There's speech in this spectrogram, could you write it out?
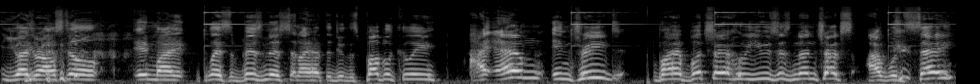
you guys are all still in my place of business, and I have to do this publicly. I am intrigued by a butcher who uses nunchucks, I would say.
